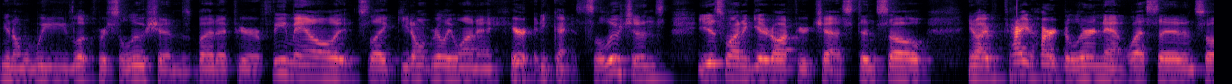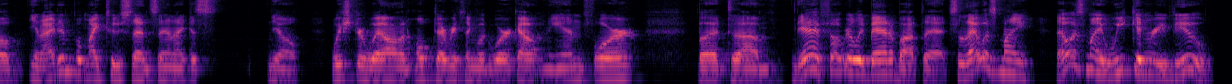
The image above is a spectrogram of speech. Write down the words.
you know, we look for solutions. But if you're a female, it's like you don't really want to hear any kind of solutions. You just want to get it off your chest. And so, you know, I've tried hard to learn that lesson. And so, you know, I didn't put my two cents in. I just, you know, wished her well and hoped everything would work out in the end for her. But um, yeah, I felt really bad about that. So that was my that was my week in review.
